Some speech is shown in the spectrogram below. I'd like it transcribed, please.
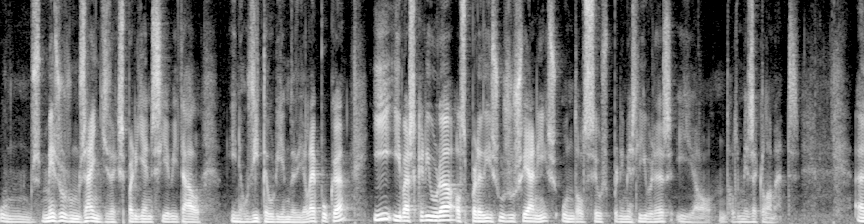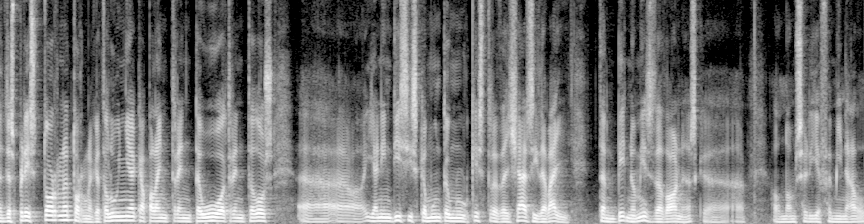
uns mesos, uns anys d'experiència vital inaudita, hauríem de dir, a l'època, i hi va escriure Els paradisos oceànics, un dels seus primers llibres i el, dels més aclamats. Eh, després torna, torna a Catalunya, cap a l'any 31 o 32 eh, eh, hi ha indicis que munta una orquestra de jazz i de ball, també només de dones, que eh, el nom seria Feminal,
